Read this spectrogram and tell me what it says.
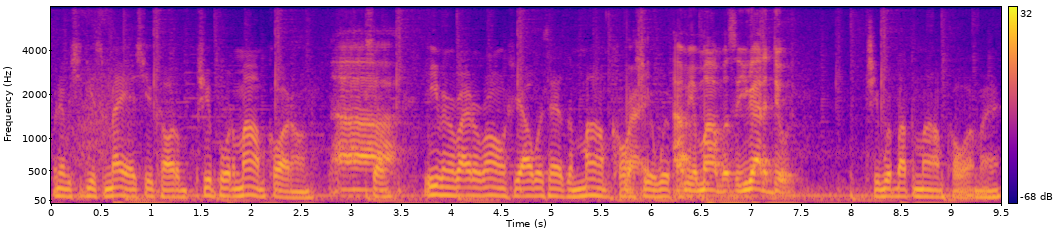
Whenever she gets mad, she call her, she'll put a mom card on. Ah. So even right or wrong, she always has a mom card. Right. She'll whip I'm out. your mama, so you got to do it. She whip out the mom card, man.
